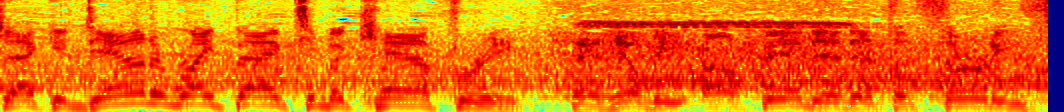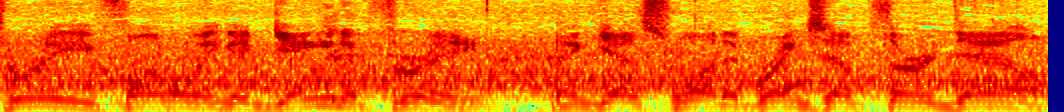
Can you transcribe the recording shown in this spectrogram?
Second down and right back to McCaffrey. And he'll be upended at the 33 following a gain of three. And guess what? It brings up third down.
